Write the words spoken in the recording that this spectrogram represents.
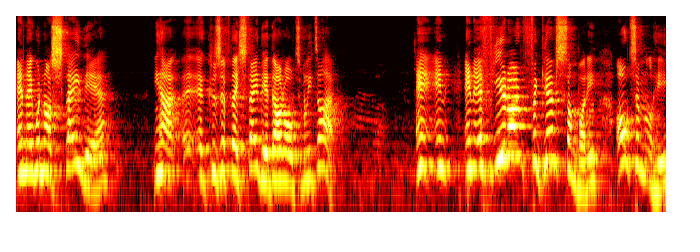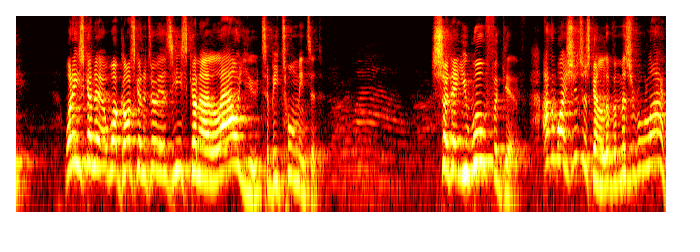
and they would not stay there. You know, uh, uh, because if they stayed there, they would ultimately die. And, and, and if you don't forgive somebody, ultimately, what he's gonna, what God's gonna do is He's gonna allow you to be tormented, so that you will forgive. Otherwise, you're just gonna live a miserable life.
